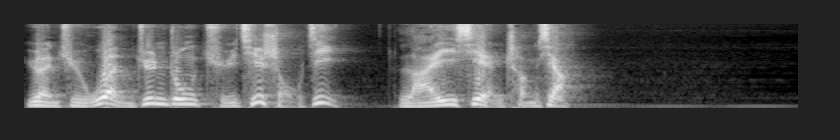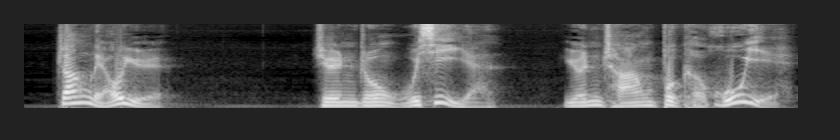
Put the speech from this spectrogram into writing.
愿去万军中取其首级，来献丞相。”张辽曰：“军中无戏言，云长不可乎也。”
